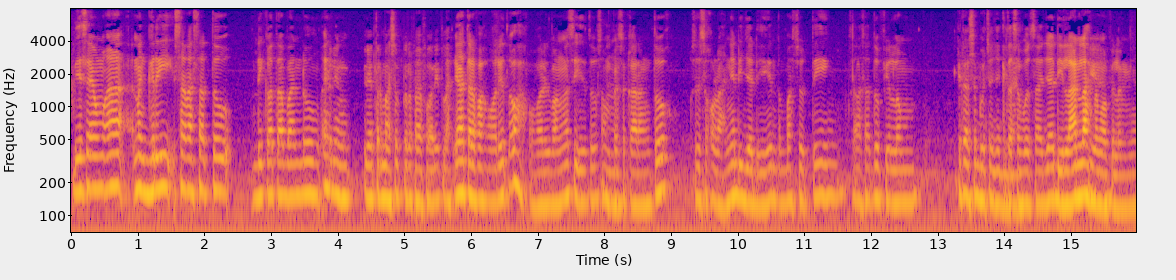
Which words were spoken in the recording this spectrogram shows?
Di SMA negeri salah satu di kota Bandung. Eh, yang ya termasuk terfavorit lah ya terfavorit. Wah, favorit banget sih itu sampai sekarang tuh sekolahnya dijadiin tempat syuting salah satu film kita sebut saja kita Dilan. sebut saja Dilan lah Iya. nama filmnya.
